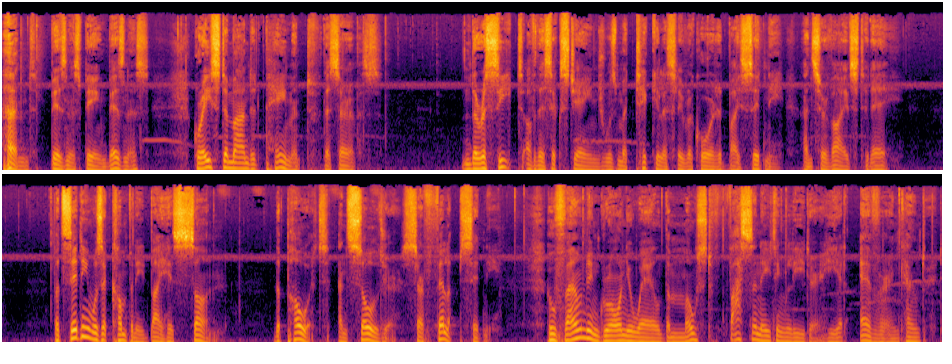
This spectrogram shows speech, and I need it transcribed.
And, business being business, Grace demanded payment for the service. The receipt of this exchange was meticulously recorded by Sidney and survives today. But Sidney was accompanied by his son, the poet and soldier Sir Philip Sidney, who found in Granuaile the most fascinating leader he had ever encountered.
